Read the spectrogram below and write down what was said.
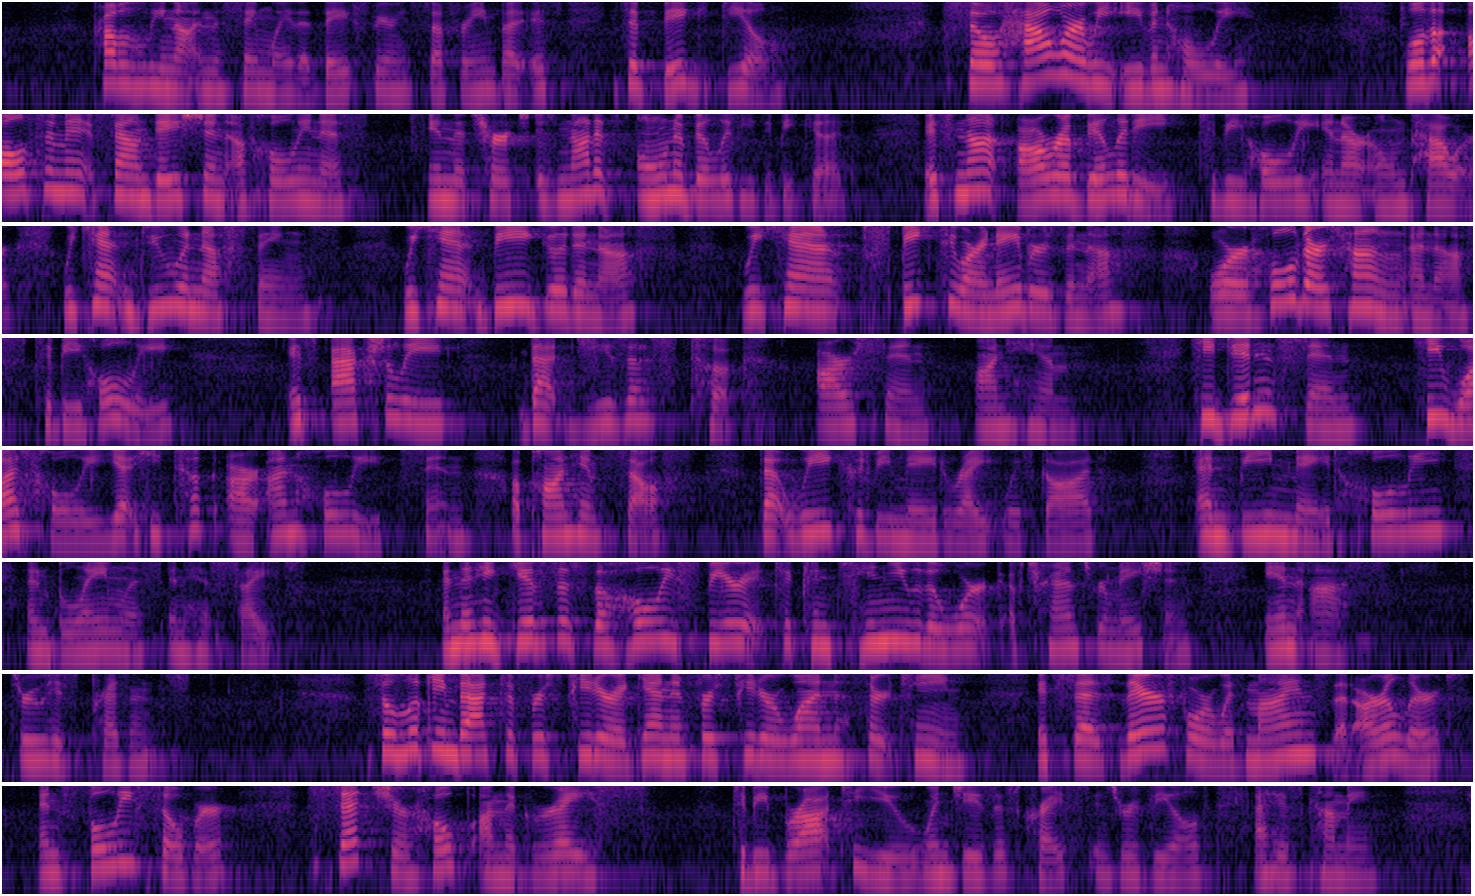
Probably not in the same way that they experienced suffering, but it's, it's a big deal. So, how are we even holy? Well, the ultimate foundation of holiness in the church is not its own ability to be good. It's not our ability to be holy in our own power. We can't do enough things. We can't be good enough. We can't speak to our neighbors enough or hold our tongue enough to be holy. It's actually that Jesus took our sin on him. He didn't sin, he was holy, yet he took our unholy sin upon himself that we could be made right with God and be made holy and blameless in his sight. And then he gives us the Holy Spirit to continue the work of transformation in us through his presence. So looking back to 1 Peter again in 1 Peter 1:13, it says, "Therefore with minds that are alert and fully sober, set your hope on the grace to be brought to you when Jesus Christ is revealed at his coming."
